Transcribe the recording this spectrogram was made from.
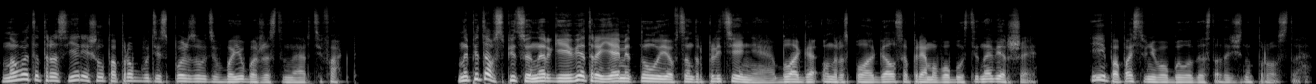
Но в этот раз я решил попробовать использовать в бою божественный артефакт. Напитав спицу энергии ветра, я метнул ее в центр плетения, благо он располагался прямо в области навершия, и попасть в него было достаточно просто.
